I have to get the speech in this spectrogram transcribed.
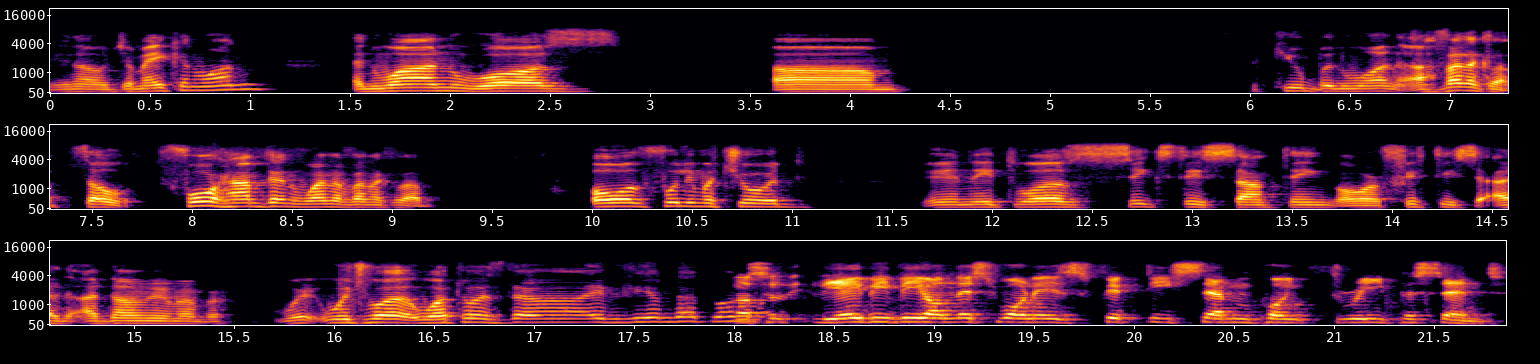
you know Jamaican one, and one was um, the Cuban one, Havana Club. So four Hampden, one Havana Club, all fully matured, and it was 60 something or 50. I, I don't remember. Which was what was the ABV on that one? Oh, so the ABV on this one is 57.3%.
